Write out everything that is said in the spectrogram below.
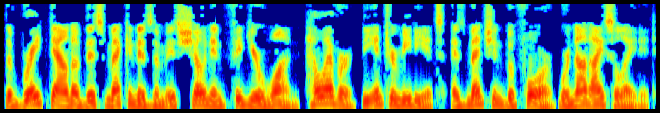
The breakdown of this mechanism is shown in Figure 1, however, the intermediates, as mentioned before, were not isolated.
